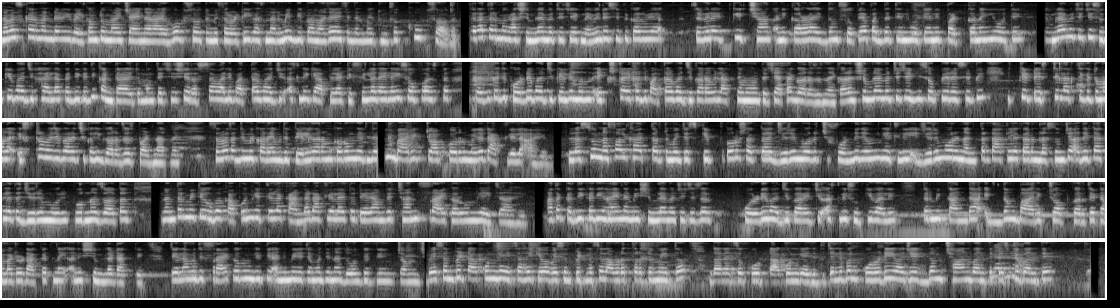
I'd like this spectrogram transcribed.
नमस्कार मंडळी welcome to my channel I hope so तुम्ही सर्व ठीक असणार. मी दीपा माझ्या या चॅनलमध्ये तुमचं खूप स्वागत. चला तर मग आज शिमला मिरचीची एक नवीन रेसिपी करूया. चवीला इतकी छान आणि करायला एकदम सोप्या पद्धतीने होते आणि पटकनही होते. शिमला मिरचीची सुकी भाजी खायला कधी कधी कंटाळा येतो. मग त्याच्याशी रस्सावाली पातळ भाजी असली की आपल्याला टिफिनला द्यायलाही सोपं असतं. कधी कधी कोरडी भाजी केली म्हणून एक्स्ट्रा एखादी पातळ भाजी करावी लागते म्हणून त्याची आता गरजच नाही. कारण शिमला मिरचीची ही सोपी रेसिपी इतकी टेस्टी लागते की तुम्हाला एक्स्ट्रा भाजी करायची काही गरजच पडणार नाही. सर्वात आधी मी कढईमध्ये तेल गरम करून घेतले. बारीक चॉप करून मी ते टाकलेलं आहे. लसूण नसाल खात तर तुम्ही ते स्किप करू शकता. जिरे मोहरीची फोडणी देऊन घेतली. जिरी मोहरी नंतर टाकले कारण लसूणच्या आधी टाकले तर जिरी मोहरी पूर्ण जळतात. नंतर मी ते उभं कापून घेतलेला कांदा टाकलेला आहे. तो तेलामध्ये छान फ्राय करून घ्यायचा आहे. आता कधी कधी आहे ना मी शिमला मिरचीचे जर कोरडी भाजी करायची असली सुकीवाली तर मी कांदा एकदम बारीक चॉप करते टमॅटो टाकत नाही आणि शिमला टाकते. तेलामध्ये फ्राय करून घेते आणि मी याच्यामध्ये ना दोन ते तीन चमचे बेसनपीठ टाकून घ्यायचं आहे किंवा बेसनपीठ नसेल आवडत तर तुम्ही इथं दाण्याचं कूट टाकून घ्यायचं. त्याच्याने पण कोरडी भाजी एकदम छान बनते टेस्टी बनते.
